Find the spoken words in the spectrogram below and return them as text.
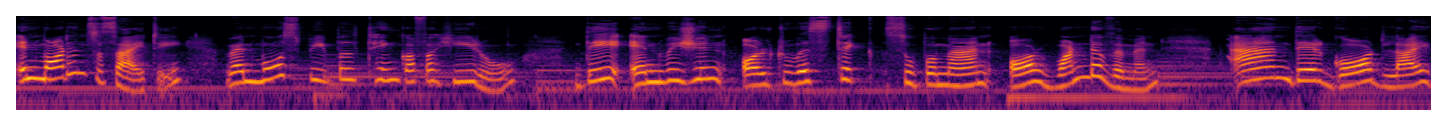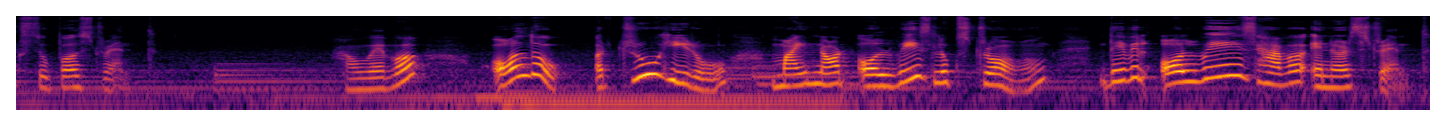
In modern society, when most people think of a hero, they envision altruistic Superman or Wonder Woman and their god-like super strength. However, although a true hero might not always look strong, they will always have an inner strength.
